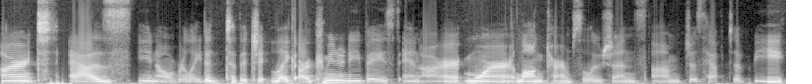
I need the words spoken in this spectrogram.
aren't as you know related to the like our community based and our more long-term solutions um, just have to be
